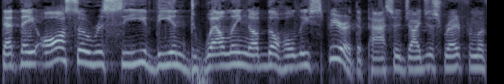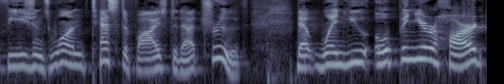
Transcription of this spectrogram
that they also receive the indwelling of the Holy Spirit. The passage I just read from Ephesians 1 testifies to that truth. That when you open your heart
